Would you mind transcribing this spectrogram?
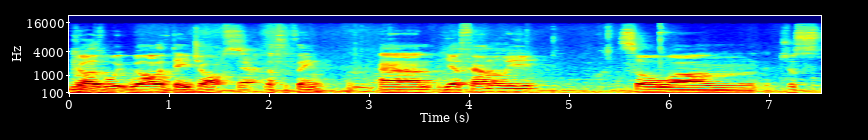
because we, we all have day jobs. Yeah. That's the thing. And he has family, so um, it just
